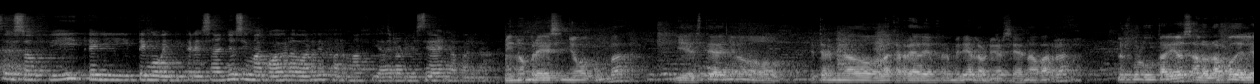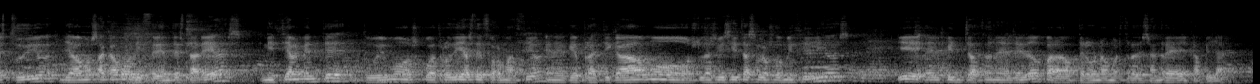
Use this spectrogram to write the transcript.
Soy Sofía y tengo 23 años y me acabo de graduar de farmacia de la Universidad de Navarra. Mi nombre es Iñigo Cumba y este año he terminado la carrera de enfermería en la Universidad de Navarra. Los voluntarios a lo largo del estudio llevamos a cabo diferentes tareas. Inicialmente tuvimos cuatro días de formación en el que practicábamos las visitas a los domicilios y el pinchazo en el dedo para obtener una muestra de sangre capilar.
